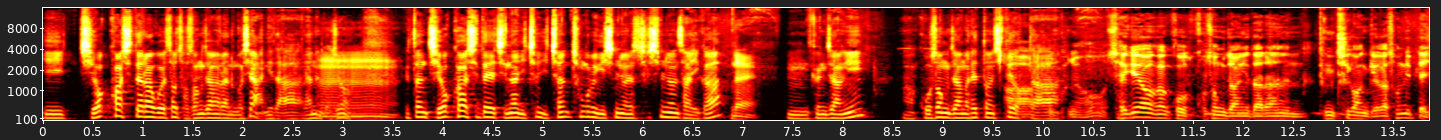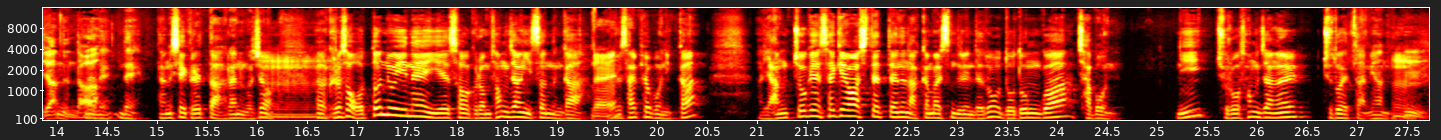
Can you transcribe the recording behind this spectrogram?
이 지역화 시대라고 해서 저성장을 하는 것이 아니다라는 거죠. 음. 일단 지역화 시대 지난 2000, 1920년에서 70년 사이가 네. 음, 굉장히 어, 고성장을 했던 시대였다. 아, 그렇군요. 세계화가 고, 고성장이다라는 등치 관계가 성립되지 않는다. 네, 네, 네. 당시에 그랬다라는 거죠. 음. 어, 그래서 어떤 요인에 의해서 그럼 성장이 있었는가를 네. 살펴보니까 양쪽의 세계화 시대 때는 아까 말씀드린 대로 노동과 자본이 주로 성장을 주도했다면 음.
